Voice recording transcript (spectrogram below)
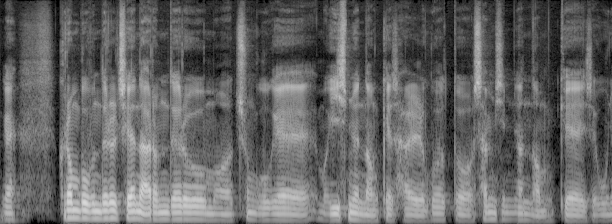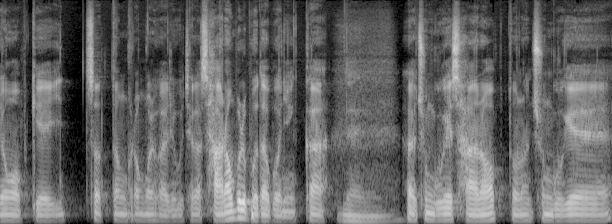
그러니까 그런 부분들을 제 나름대로 뭐 중국에 뭐 20년 넘게 살고 또 30년 넘게 이제 운영업계에 있었던 그런 걸 가지고 제가 산업을 보다 보니까 네, 어, 중국의 산업 또는 중국의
